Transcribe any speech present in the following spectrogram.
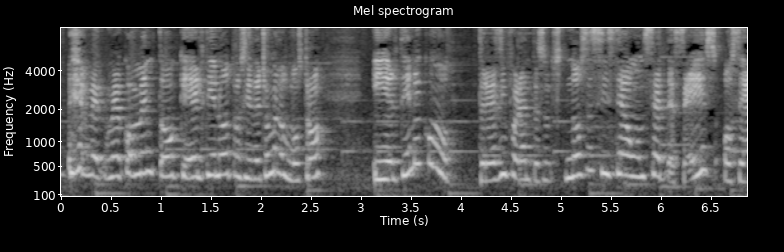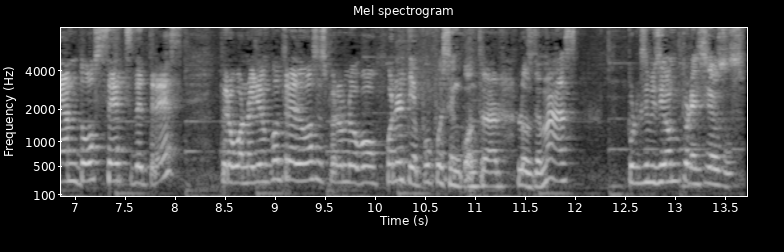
me comentó que él tiene otros y de hecho me los mostró. Y él tiene como tres diferentes. No sé si sea un set de seis o sean dos sets de tres. Pero bueno, yo encontré dos. Espero luego con el tiempo pues encontrar los demás. Porque se me hicieron preciosos.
